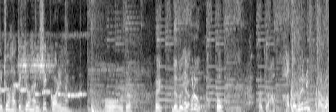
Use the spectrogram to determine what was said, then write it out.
এটো হাতে কেউ হ্যান্ডশেক করে না। ও ওটা এই দেখো যা ও আচ্ছা হাতটা ধুয়ে নি তারপর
